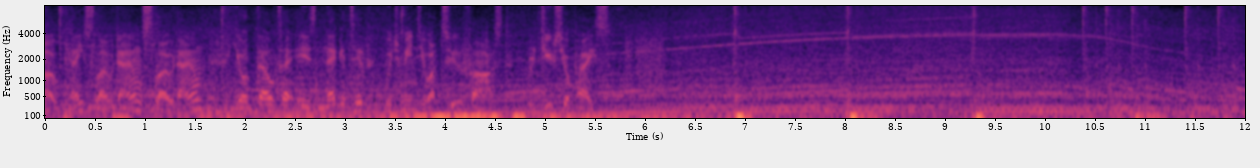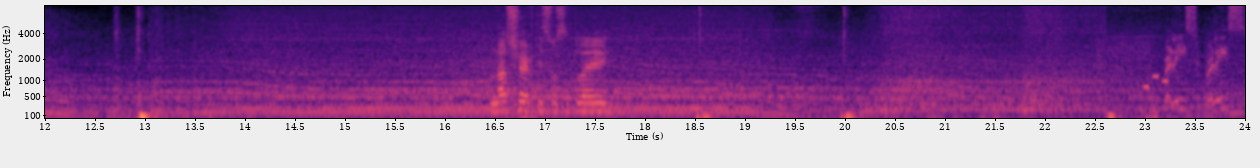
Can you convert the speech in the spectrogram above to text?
Okay, slow down, slow down. Your delta is negative, which means you are too fast. Reduce your pace. I'm not sure if this was the play. Release, release.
